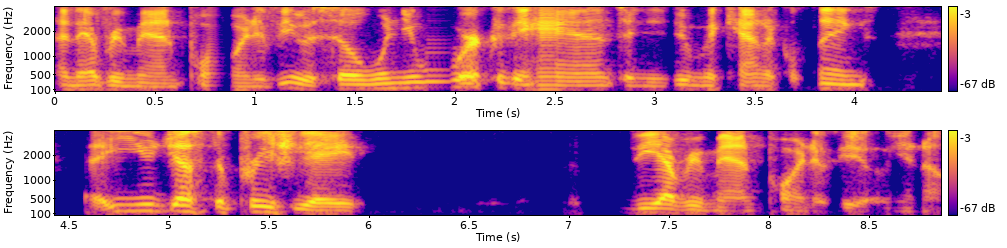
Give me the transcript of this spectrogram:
an everyman point of view. So when you work with your hands and you do mechanical things, uh, you just appreciate the everyman point of view, you know?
